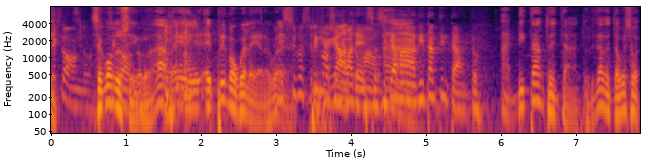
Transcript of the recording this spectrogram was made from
Secondo. Secondo Secondo. singolo. Ah, beh, e il primo qual era? Qual era? Nessuno se Primo cagato, adesso, ma- si chiama Di tanto in tanto. Ah, di tanto in tanto, di tanto in tanto. Questo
